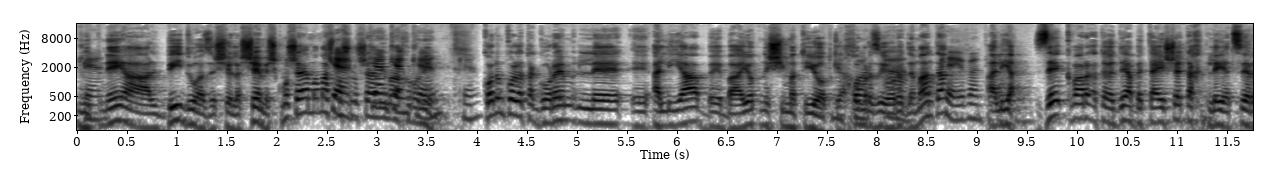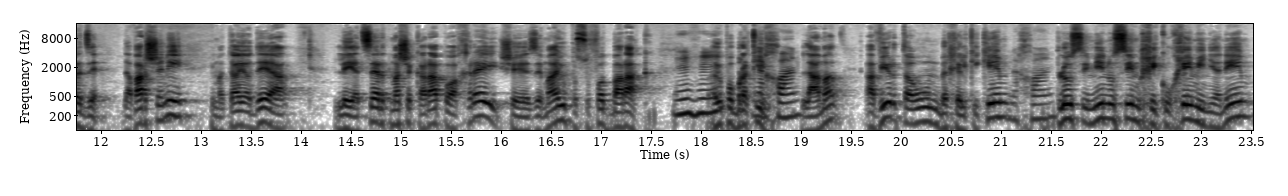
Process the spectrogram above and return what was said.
כן. מפני האלבידו הזה של השמש, כמו שהיה ממש כן, בשלושה כן, ימים כן, האחרונים, כן, כן. קודם כל אתה גורם לעלייה בבעיות נשימתיות, כי נכון, החומר הזה יורד אה, למטה, אוקיי, הבנתי. עלייה. זה כבר אתה יודע בתאי שטח לייצר את זה. דבר שני, אם אתה יודע לייצר את מה שקרה פה אחרי, שזה מה היו פה סופות ברק, מהמם. היו פה ברקים. נכון. למה? אוויר טעון בחלקיקים, נכון. פלוסים, מינוסים, חיכוכים, עניינים,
